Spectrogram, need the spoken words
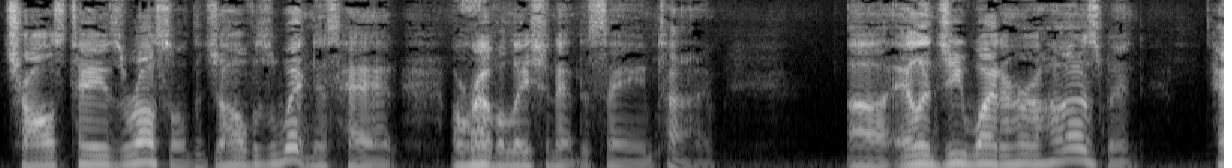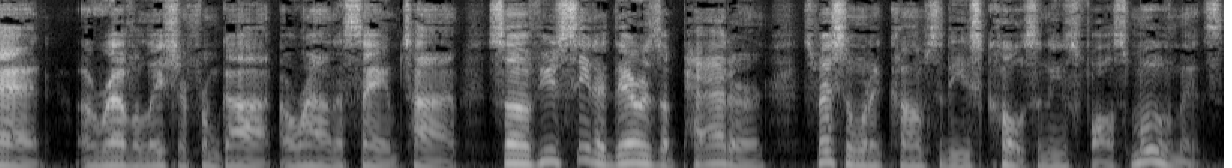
Charles Taze Russell, the Jehovah's Witness, had a revelation at the same time. Uh, Ellen G. White and her husband had a revelation from God around the same time. So if you see that there is a pattern, especially when it comes to these cults and these false movements.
